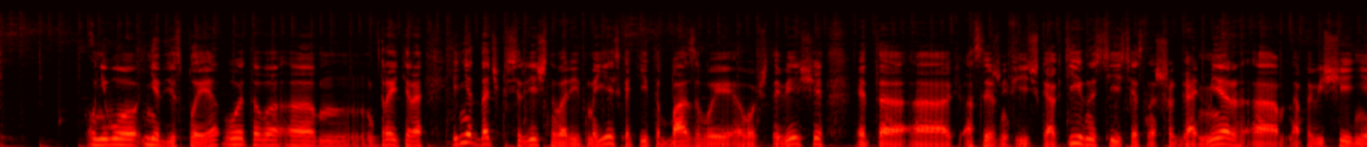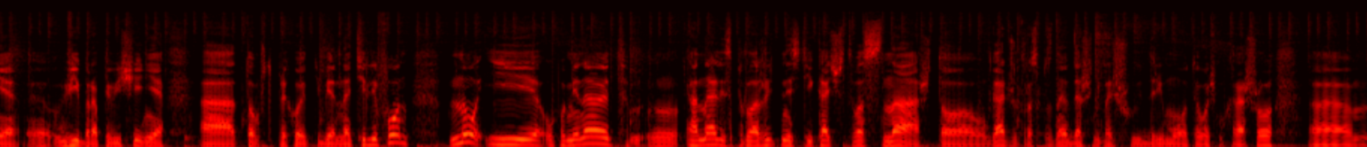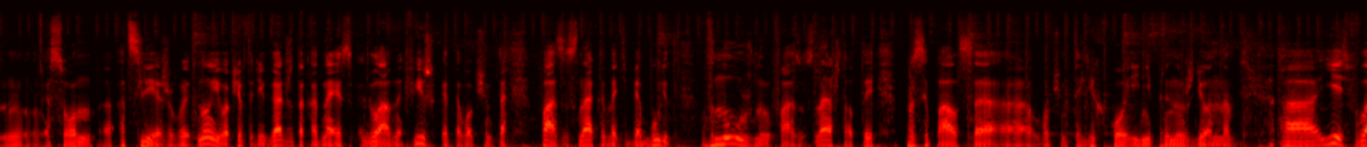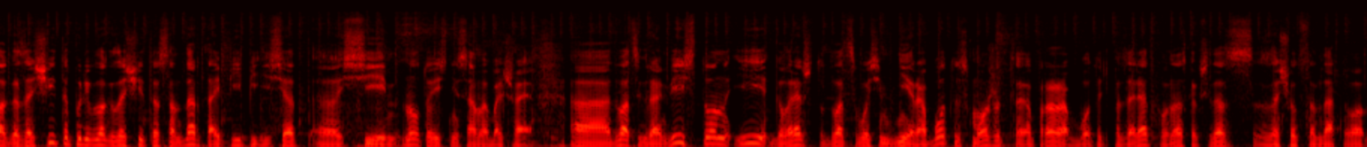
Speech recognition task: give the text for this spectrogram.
у него нет дисплея у этого эм, трекера и нет датчика сердечного ритма. Есть какие-то базовые, в общем-то, вещи. Это э, отслеживание физической активности, естественно, шагомер, э, оповещение, э, виброоповещение о том, что приходит тебе на телефон. Ну и упоминают м, анализ продолжительности и качества сна, что гаджет распознает даже небольшую дремоту. Очень хорошо эм, сон э, отслеживает. Ну и вообще в таких гаджетах одна из главных фишек это, в общем-то, фаза сна, когда тебя будет в нужную фазу сна, чтобы ты просыпался, э, в общем-то, легко и непринужденно. А, Есть влагозащита, пылевлагозащита, стандарт IP57, ну, то есть не самая большая. А, 20 грамм весит он, и говорят, что 28 дней работы сможет э, проработать. Подзарядка у нас, как всегда, за счет стандартного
